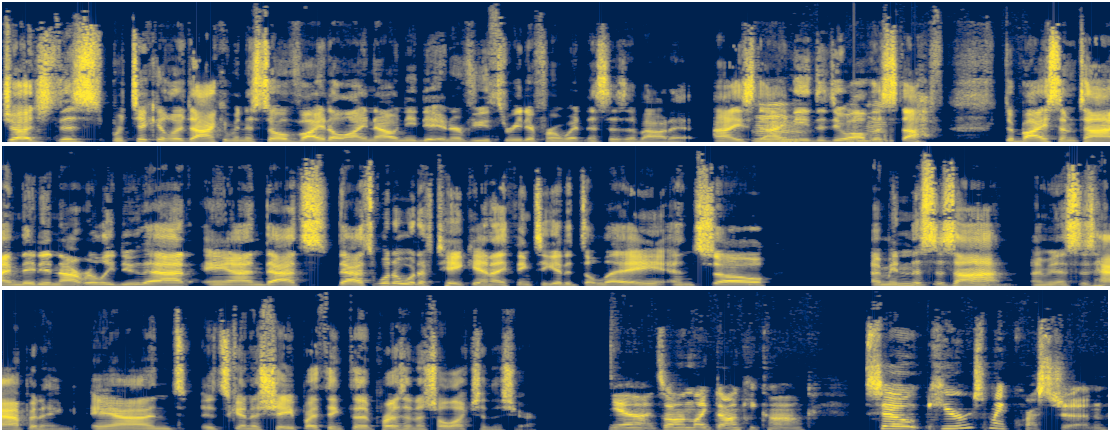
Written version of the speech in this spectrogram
Judge, this particular document is so vital. I now need to interview three different witnesses about it. I, mm. I need to do all mm-hmm. this stuff to buy some time. They did not really do that. And that's, that's what it would have taken, I think, to get a delay. And so, I mean, this is on. I mean, this is happening, and it's going to shape, I think, the presidential election this year. Yeah, it's on like Donkey Kong. So here's my question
